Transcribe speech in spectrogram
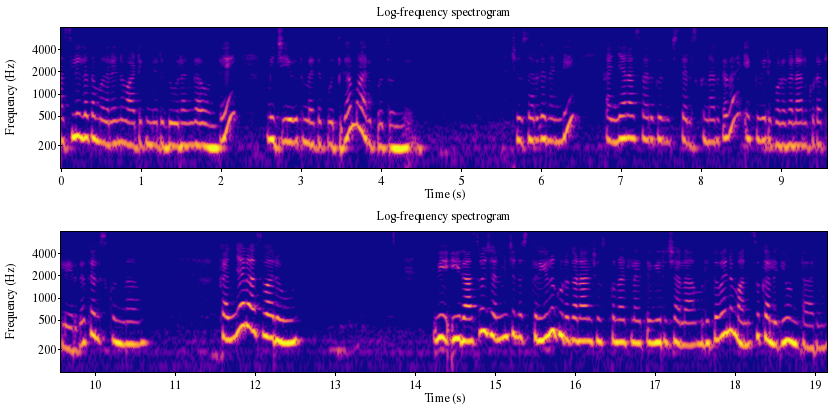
అశ్లీలత మొదలైన వాటికి మీరు దూరంగా ఉంటే మీ జీవితం అయితే పూర్తిగా మారిపోతుంది. చూసారు కదండి? కన్యా రాశి వారి గురించి తెలుసుకున్నారు కదా? ఇక వీరి గుణగణాలు కూడా క్లియర్గా తెలుసుకుందాం. కన్యా రాశి వారు ఈ రాశిలో జన్మించిన స్త్రీల గుణగణాలు చూసుకున్నట్లయితే వీరు చాలా మృదువైన మనసు కలిగి ఉంటారు.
